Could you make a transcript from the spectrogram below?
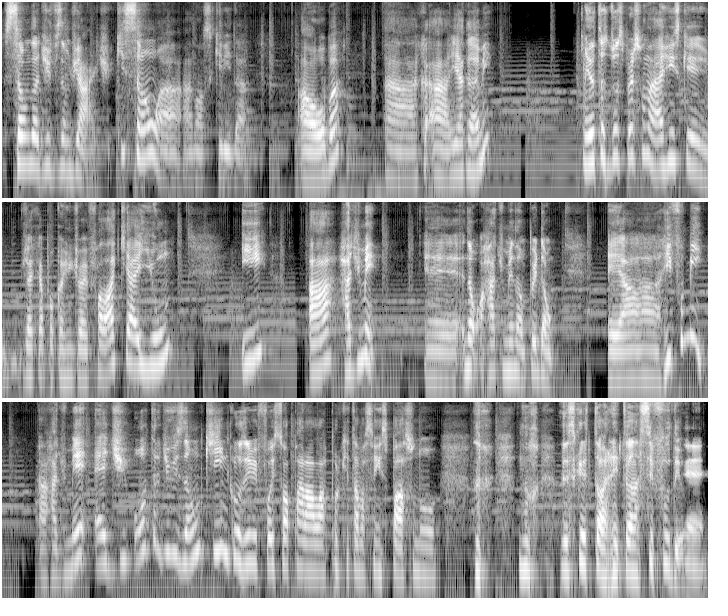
são da divisão de arte, que são a, a nossa querida Aoba, a, a Yagami e outras duas personagens que daqui a pouco a gente vai falar, que é a Yun e a Hajime. É, não, a Hajime não, perdão. É a Hifumi. A Hajime é de outra divisão que, inclusive, foi só parar lá porque tava sem espaço no, no, no escritório, então ela se fudeu. É.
